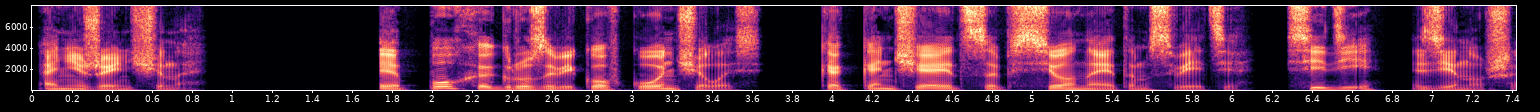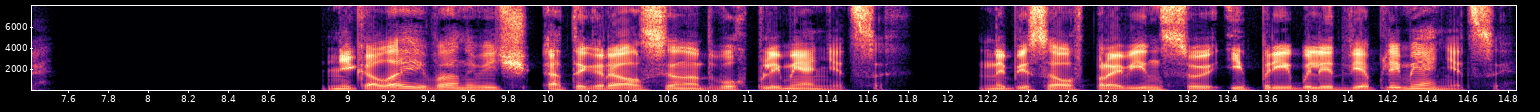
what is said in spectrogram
а не женщина. Эпоха грузовиков кончилась, как кончается все на этом свете. Сиди, Зинуша. Николай Иванович отыгрался на двух племянницах. Написал в провинцию, и прибыли две племянницы.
